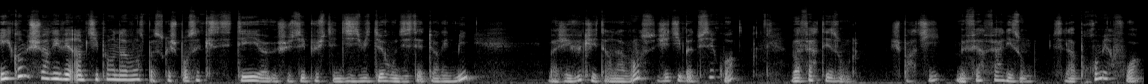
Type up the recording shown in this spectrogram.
Et comme je suis arrivée un petit peu en avance parce que je pensais que c'était, euh, je sais plus, c'était 18h ou 17h30, bah, j'ai vu que j'étais en avance. J'ai dit, bah, tu sais quoi, va faire tes ongles. Je suis partie me faire faire les ongles. C'est la première fois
